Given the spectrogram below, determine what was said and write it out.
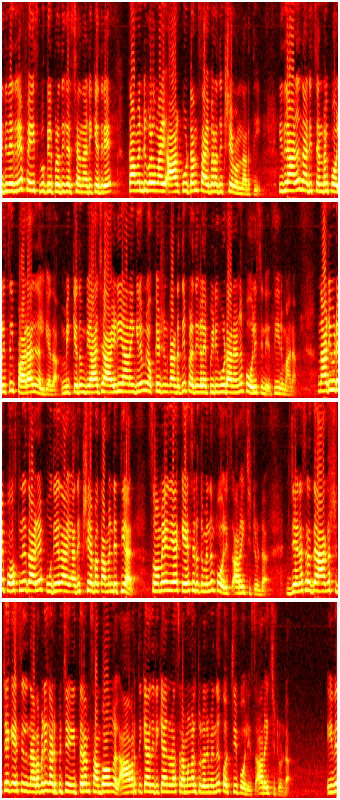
ഇതിനെതിരെ ഫേസ്ബുക്കിൽ പ്രതികരിച്ച നടിക്കെതിരെ കമന്റുകളുമായി ആൾക്കൂട്ടം സൈബർ അധിക്ഷേപം നടത്തി. ഇതിലാണ് നടി സെൻട്രൽ പോലീസിൽ പരാതി നൽകിയത്. മിക്കതും വ്യാജ ഐ ഡി ആണെങ്കിലും ലൊക്കേഷൻ കണ്ടെത്തി പ്രതികളെ പിടികൂടാനാണ് പോലീസിന്റെ തീരുമാനം. നടിയുടെ പോസ്റ്റിന് താഴെ പുതിയതായി അധിക്ഷേപ കമന്റ് എത്തിയാൽ സ്വമേധയാ കേസെടുക്കുമെന്നും പോലീസ് അറിയിച്ചിട്ടുണ്ട്. ജനശ്രദ്ധ ആകർഷിച്ച കേസിൽ നടപടി ഘടിപ്പിച്ച് ഇത്തരം സംഭവങ്ങൾ ആവർത്തിക്കാതിരിക്കാനുള്ള ശ്രമങ്ങൾ തുടരുമെന്ന് കൊച്ചി പോലീസ് അറിയിച്ചിട്ടുണ്ട്. ഇനി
